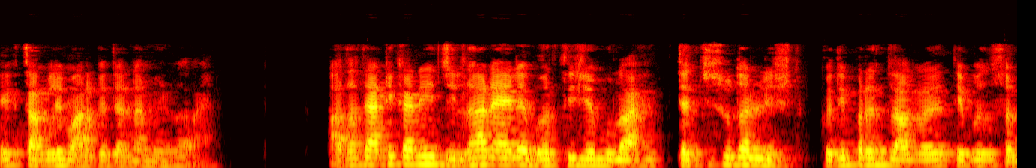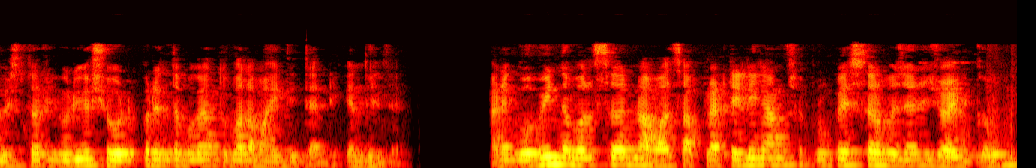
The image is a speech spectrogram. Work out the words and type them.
एक चांगले मार्क त्यांना मिळणार आहे. आता त्या ठिकाणी जिल्हा न्यायालय भरती जे मुलं आहेत त्याची सुद्धा लिस्ट कधीपर्यंत लागणार आहे ते पण सविस्तर व्हिडिओ शेवटपर्यंत बघा तुम्हाला माहिती त्या ठिकाणी दिली जाईल. आणि गोविंद नवल सर नावाचा आपला टेलिग्रामचा ग्रुप आहे सर्वजण जॉईन करून.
